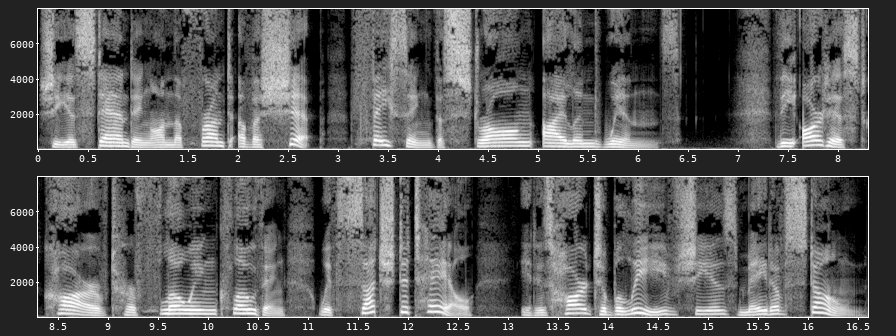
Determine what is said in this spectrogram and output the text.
She is standing on the front of a ship facing the strong island winds. The artist carved her flowing clothing with such detail it is hard to believe she is made of stone.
